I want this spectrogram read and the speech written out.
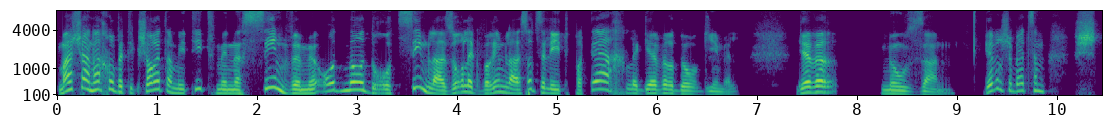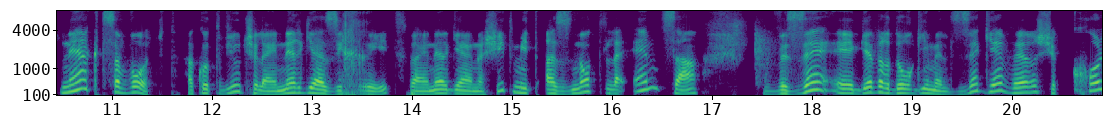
מה שאנחנו בתקשורת אמיתית מנסים ומאוד מאוד רוצים לעזור לגברים לעשות זה להתפתח לגבר דור ג', גבר מאוזן. גבר שבעצם שני הקצוות הקוטביות של האנרגיה הזכרית והאנרגיה הנשית מתאזנות לאמצע וזה uh, גבר דור ג' זה גבר שכל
